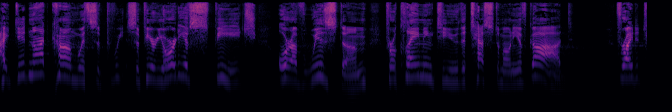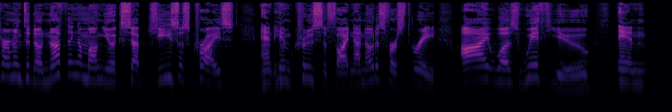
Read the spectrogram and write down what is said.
I did not come with superiority of speech or of wisdom, proclaiming to you the testimony of God. For I determined to know nothing among you except Jesus Christ and Him crucified. Now, notice verse 3 I was with you in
